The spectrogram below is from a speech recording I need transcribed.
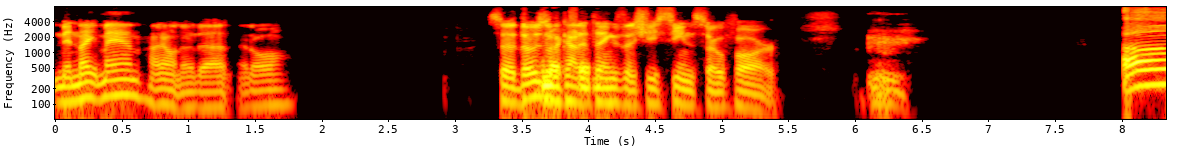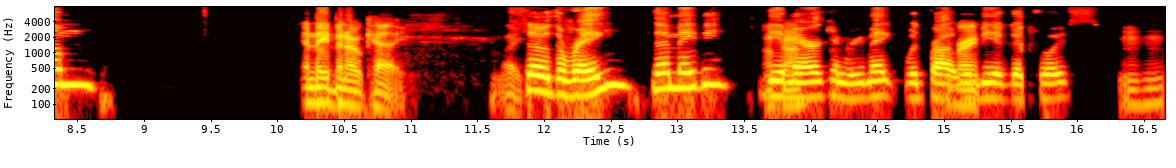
Midnight Man. I don't know that at all. So those are the kind of things that she's seen so far, Um. and they've been okay. Like, so the Ring, then maybe the Okay. American remake would probably Right. would be a good choice. hmm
